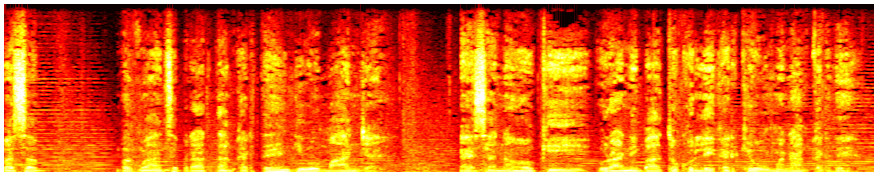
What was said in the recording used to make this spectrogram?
बस अब भगवान से प्रार्थना करते हैं कि वो मान जाए। ऐसा ना हो कि पुरानी बातों को लेकर के वो मना कर दे।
